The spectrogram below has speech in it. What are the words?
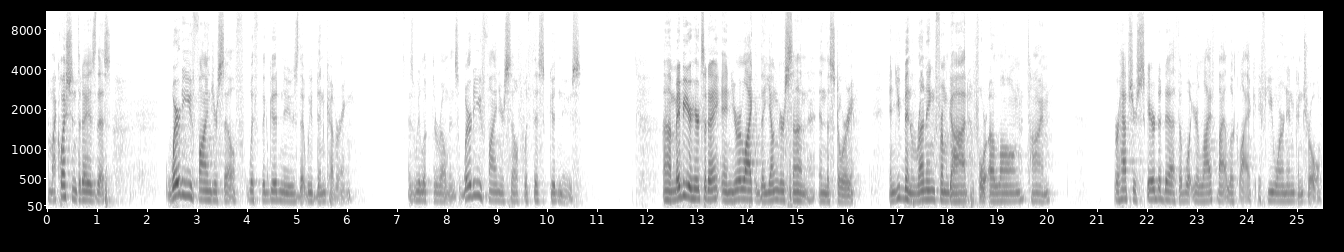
And my question today is this Where do you find yourself with the good news that we've been covering as we look through Romans? Where do you find yourself with this good news? Um, maybe you're here today and you're like the younger son in the story, and you've been running from God for a long time. Perhaps you're scared to death of what your life might look like if you weren't in control.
